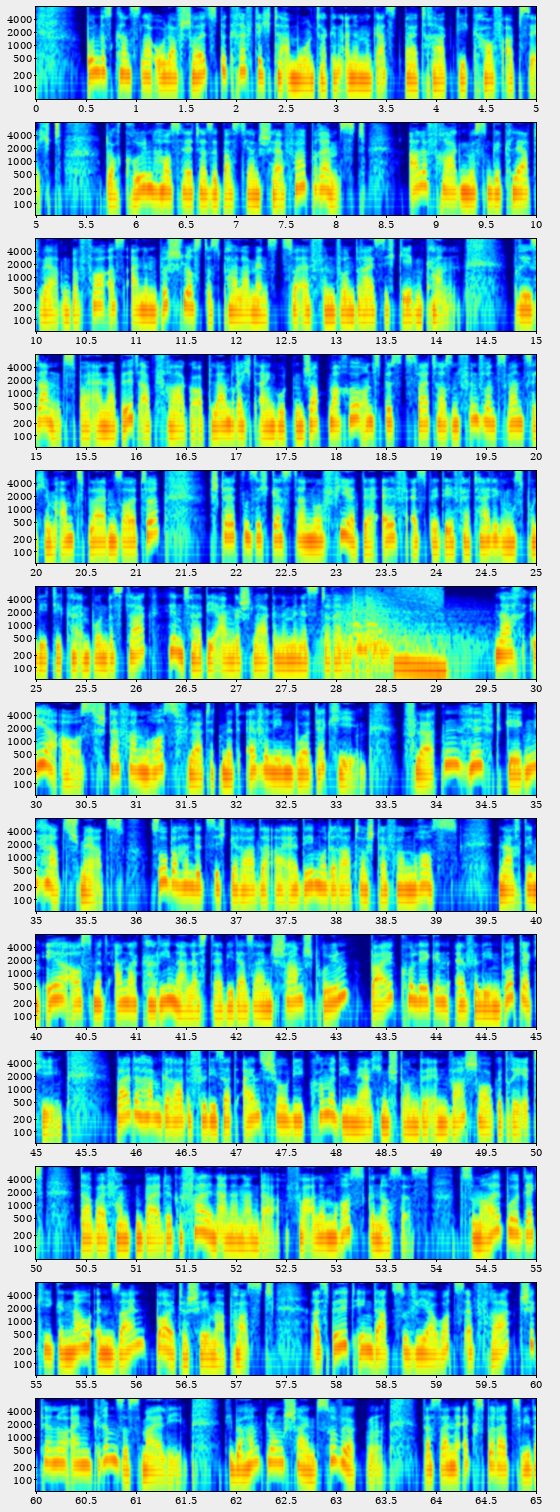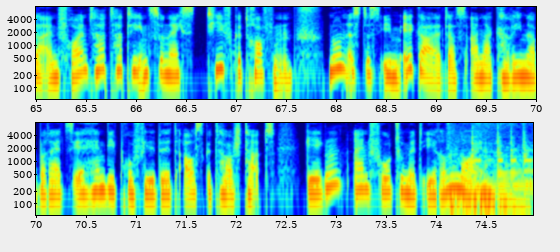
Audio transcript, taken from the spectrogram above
Bundeskanzler Olaf Scholz bekräftigte am Montag in einem Gastbeitrag die Kaufabsicht. Doch Grünhaushälter Sebastian Schäfer bremst. Alle Fragen müssen geklärt werden, bevor es einen Beschluss des Parlaments zur F35 geben kann. Brisant bei einer Bildabfrage, ob Lambrecht einen guten Job mache und bis 2025 im Amt bleiben sollte, stellten sich gestern nur vier der elf SPD-Verteidigungspolitiker im Bundestag hinter die angeschlagene Ministerin. Nach Ehe aus. Stefan Ross flirtet mit Evelyn Burdecki. Flirten hilft gegen Herzschmerz. So behandelt sich gerade ARD-Moderator Stefan Ross. Nach dem Eheaus mit Anna Karina lässt er wieder seinen Charme sprühen bei Kollegin Evelyn Burdecki. Beide haben gerade für die Sat1-Show die Comedy-Märchenstunde in Warschau gedreht. Dabei fanden beide Gefallen aneinander, vor allem Ross genoss es. Zumal Burdecki genau in sein Beuteschema passt. Als Bild ihn dazu via WhatsApp fragt, schickt er nur ein Grinsesmiley. Die Behandlung scheint zu wirken. Dass seine Ex bereits wieder einen Freund hat, hatte ihn zunächst tief getroffen. Nun ist es ihm egal, dass Anna Karina bereits ihr Handyprofilbild ausgetauscht hat. Gegen ein Foto mit ihrem neuen.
